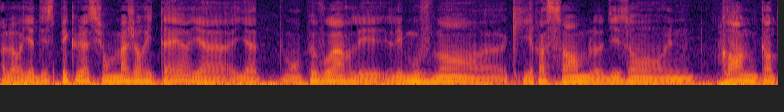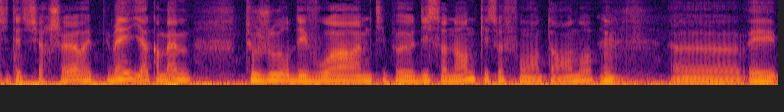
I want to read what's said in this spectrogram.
Alors il y a des spéculations majoritaires. Il y a, on peut voir les, mouvements euh, qui rassemblent, disons, une grande quantité de chercheurs. Et, mais il y a quand même toujours des voix un petit peu dissonantes qui se font entendre. Hmm. Euh, et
